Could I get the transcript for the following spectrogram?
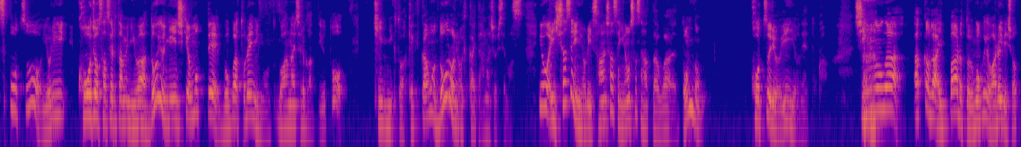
スポーツをより向上させるためには、どういう認識を持って僕はトレーニングをご案内するかっていうと、筋肉とか血管を道路に置き換えて話をしてます。要は1車線より3車線、4車線あった方がどんどん交通量いいよねとか、信号が赤がいっぱいあると動きが悪いでしょ？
